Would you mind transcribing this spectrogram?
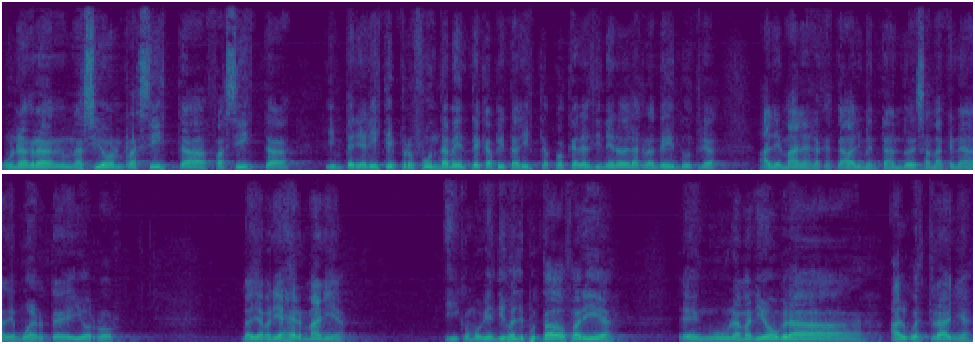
una gran nación racista, fascista, imperialista y profundamente capitalista, porque era el dinero de las grandes industrias alemanas la que estaba alimentando esa máquina de muerte y horror. La llamaría Germania, y como bien dijo el diputado Faría, en una maniobra algo extraña,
